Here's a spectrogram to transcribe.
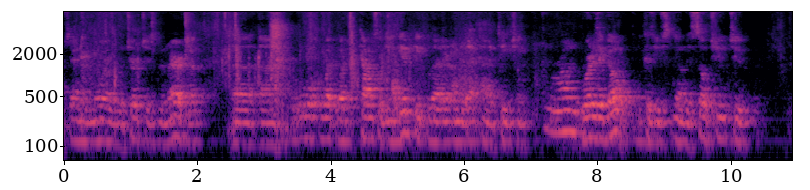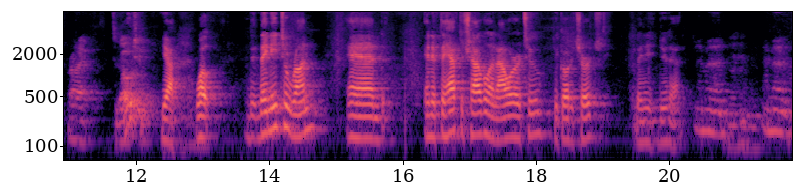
percent or more of the churches in America? Uh, uh, what, what counsel do you give people that are under that kind of teaching? Run. Where do they go? Because you, you know, there's so few to, right, to go to. Yeah, well, th- they need to run, and, and if they have to travel an hour or two to go to church, they need to do that. Amen. Amen.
